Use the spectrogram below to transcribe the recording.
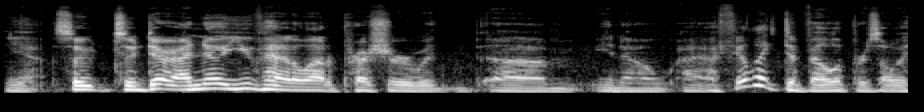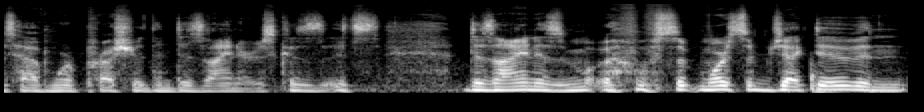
Yeah. So so Derek, i know you've had a lot of pressure with um, you know i feel like developers always have more pressure than designers because it's design is more, subjective and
